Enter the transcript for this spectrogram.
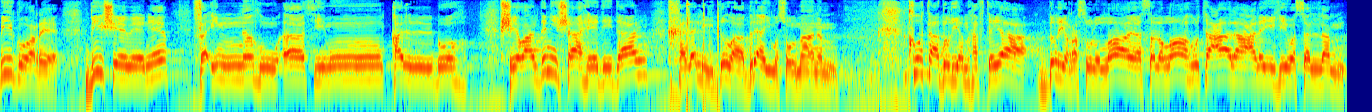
بیگۆڕێ بیشێوێنێ فإنه آثم قلبه شێواندنی شاهێدیدان خەلەلی دڵە برای مسلمانم کۆتا دڵی ئەم هەفتەیە دڵی ڕسول اللهە سەل الله تعالی عليه وسلم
